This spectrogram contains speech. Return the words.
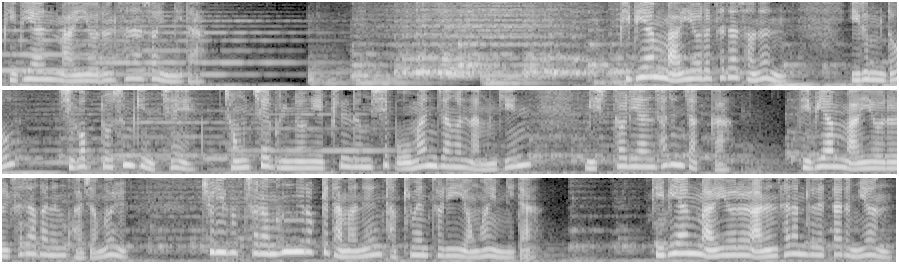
비비안 마이어를 찾아서입니다. 비비안 마이어를 찾아서는 이름도 직업도 숨긴 채 정체불명의 필름 15만 장을 남긴 미스터리한 사진작가 비비안 마이어를 찾아가는 과정을 추리극처럼 흥미롭게 담아낸 다큐멘터리 영화입니다. 비비안 마이어를 아는 사람들에 따르면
